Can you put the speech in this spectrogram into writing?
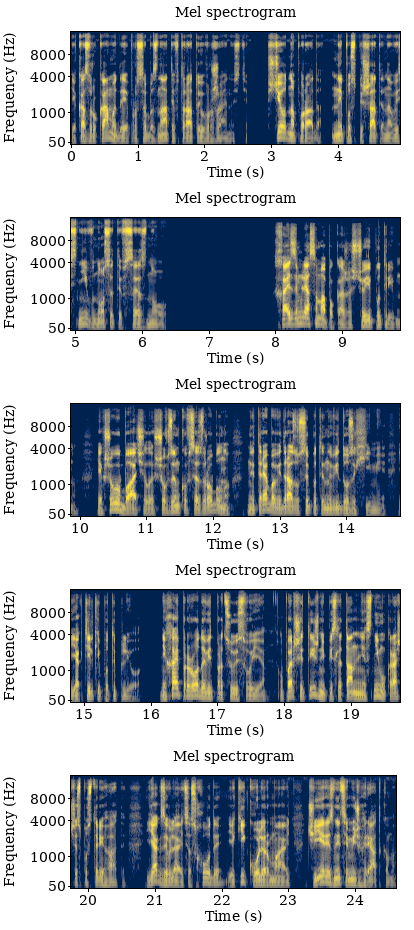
яка з руками дає про себе знати втратою врожайності. Ще одна порада – не поспішати навесні вносити все знову. Хай земля сама покаже, що їй потрібно. Якщо ви бачили, що взимку все зроблено, не треба відразу сипати нові дози хімії, як тільки потепліло. Нехай природа відпрацює своє. У перші тижні після танення снігу краще спостерігати, як з'являються сходи, який колір мають, чи є різниця між грядками.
